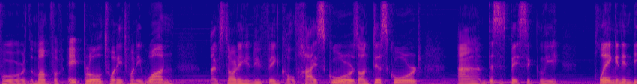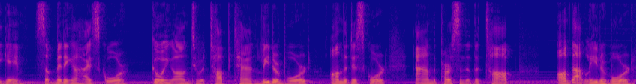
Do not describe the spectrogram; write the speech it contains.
for the month of April 2021, I'm starting a new thing called High Scores on Discord, and this is basically playing an indie game, submitting a high score, going on to a top 10 leaderboard on the Discord, and the person at the top of that leaderboard,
